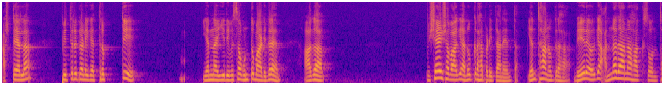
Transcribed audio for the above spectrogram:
ಅಷ್ಟೇ ಅಲ್ಲ, ಪಿತೃಗಳಿಗೆ ತೃಪ್ತಿ ಎನ್ನ ಈ ದಿವಸ ಉಂಟು ಮಾಡಿದರೆ ಆಗ ವಿಶೇಷವಾಗಿ ಅನುಗ್ರಹ ಪಡಿತಾನೆ ಅಂತ. ಎಂಥ ಅನುಗ್ರಹ? ಬೇರೆಯವರಿಗೆ ಅನ್ನದಾನ ಹಾಕಿಸುವಂಥ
